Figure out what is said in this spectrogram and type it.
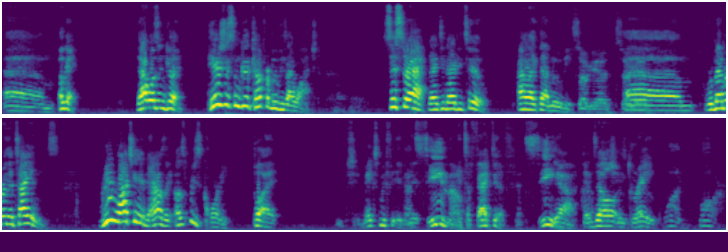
Um, okay. That wasn't good. Here's just some good comfort movies I watched Sister Act, 1992. I like that movie. So good. So good. Um, Remember the Titans. Rewatching it now, I was like, oh, this movie's corny, but it makes me feel that it- scene though. it's effective. that scene. Yeah, Denzel is great. One more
